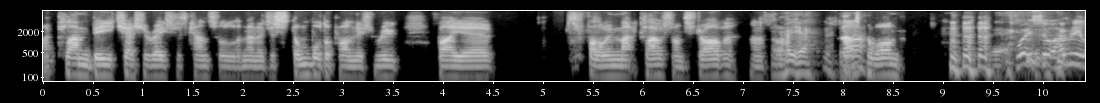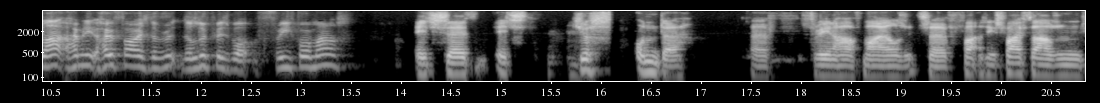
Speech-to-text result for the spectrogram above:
my Plan B Cheshire race was cancelled and then I just stumbled upon this route by uh, following Matt Clowes on Strava. Thought, oh yeah, that's the one. yeah. Wait, so how many la- how many how far is the route? the loop is what three four miles? It's uh, it's just under uh, three and a half miles. It's uh, fi- I think it's five thousand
